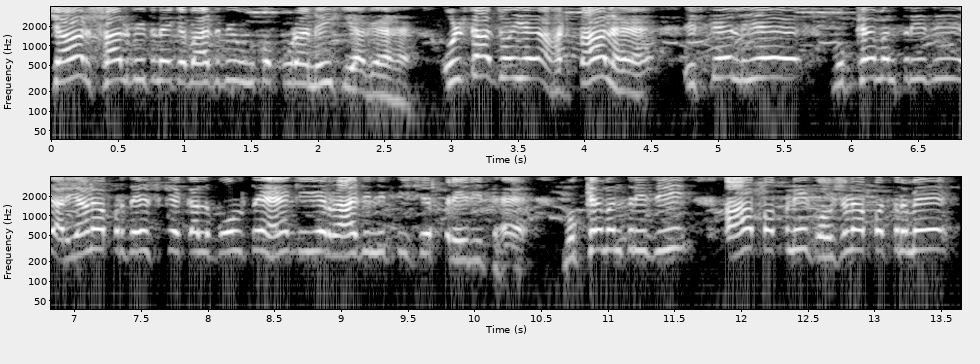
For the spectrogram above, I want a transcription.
चार साल बीतने के बाद भी उनको पूरा नहीं किया गया है। उल्टा जो ये हड़ताल है, इसके लिए मुख्यमंत्री जी हरियाणा प्रदेश के कल बोलते हैं कि ये राजनीति से प्रेरित है। मुख्यमंत्री जी, आप अपनी घोषणा पत्र में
